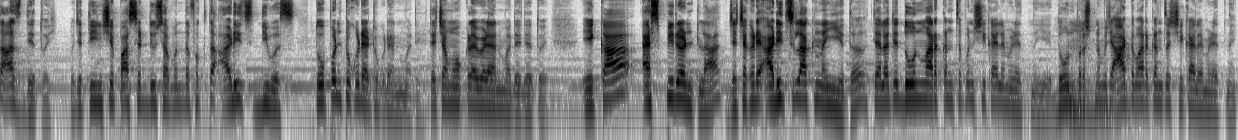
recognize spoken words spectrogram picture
तास देतोय. म्हणजे तीनशे पासष्ट दिवसामधनं फक्त अडीच दिवस तो पण तुकड्या तुकड्यांमध्ये त्याच्या मोकळ्या वेळांमध्ये देतोय. एका ॲस्पिरंटला ज्याच्याकडे अडीच लाख नाही येतं त्याला ते दोन मार्कांचं पण शिकायला मिळत नाहीये. दोन प्रश्न म्हणजे आठ मार्कांचं शिकायला मिळत नाही.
